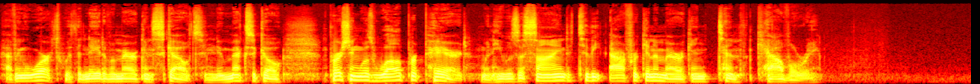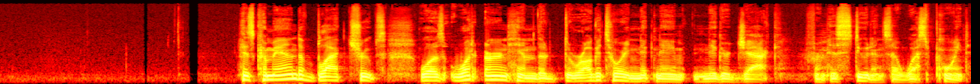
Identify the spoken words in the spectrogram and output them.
Having worked with the Native American Scouts in New Mexico, Pershing was well prepared when he was assigned to the African American 10th Cavalry. His command of black troops was what earned him the derogatory nickname Nigger Jack from his students at West Point.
